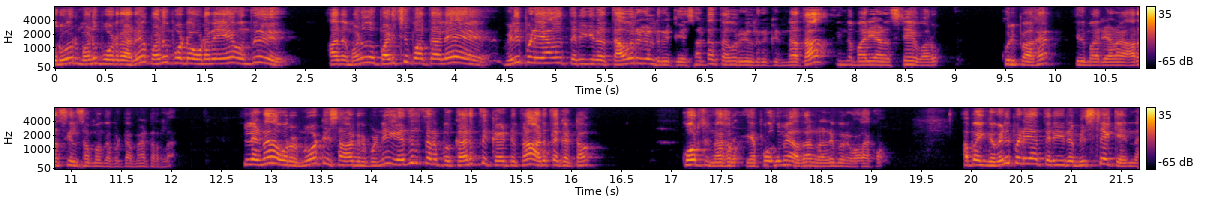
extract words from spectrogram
ஒருவர் மனு போடுறாரு. மனு போட்ட உடனேயே வந்து அந்த மனுவை படிச்சு பார்த்தாலே வெளிப்படையாக தெரிகிற தவறுகள் இருக்கு சட்ட தவறுகள் இருக்குன்னா தான் இந்த மாதிரியான ஸ்டே வரும். குறிப்பாக இது மாதிரியான அரசியல் சம்பந்தப்பட்ட மேட்டர்ல. இல்லைன்னா ஒரு நோட்டீஸ் ஆர்டர் பண்ணி எதிர்த்தரப்பு கருத்து கேட்டு தான் அடுத்த கட்டம் கோர்ட் நகரும். எப்போதுமே அதான் நடைமுறை வழக்கம். அப்ப இங்க வெளிப்படையா தெரிகிற மிஸ்டேக் என்ன?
